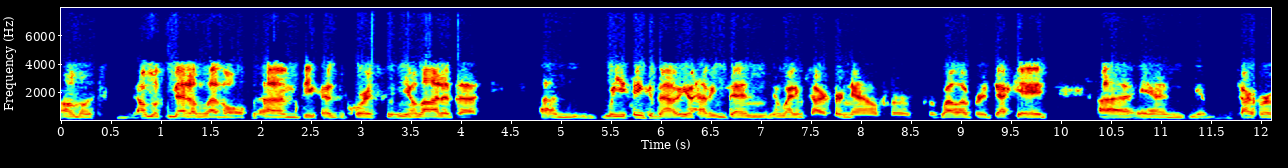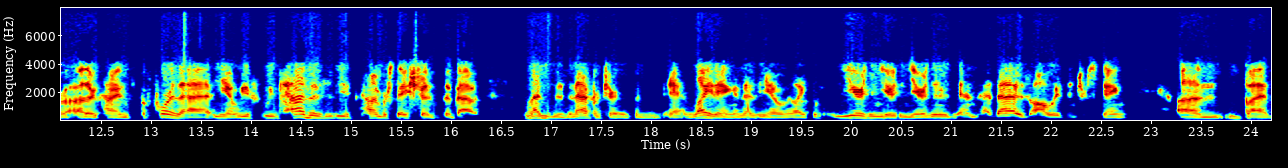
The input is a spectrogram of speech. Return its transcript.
almost, almost meta level, um, because of course, you know, a lot of the, um, when you think about, you know, having been a wedding photographer now for, for well over a decade, uh, and, you know, photographer of other kinds before that, you know, we've, we've had these, these conversations about lenses and apertures and, and lighting and then, you know, like years and years and years. And, and that is always interesting. Um, but,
